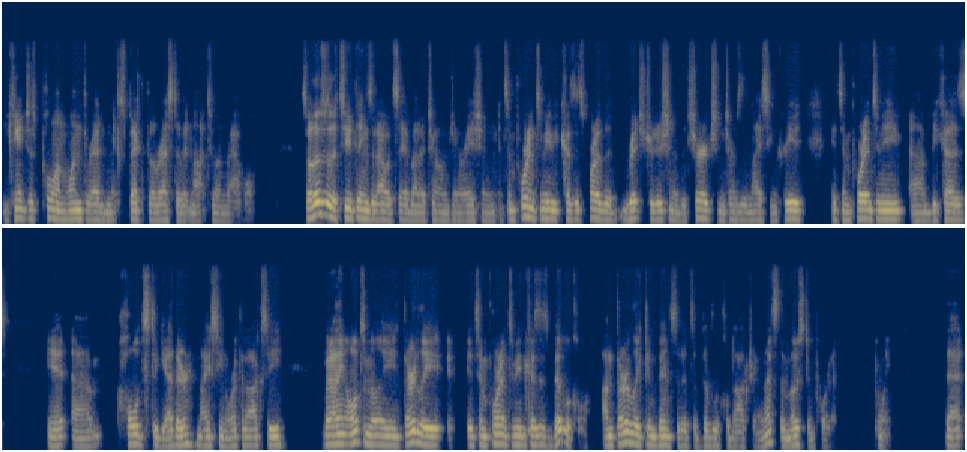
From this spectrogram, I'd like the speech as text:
You can't just pull on one thread and expect the rest of it not to unravel. So those are the two things that I would say about eternal generation. It's important to me because it's part of the rich tradition of the church in terms of the Nicene Creed. It's important to me uh, because it um, holds together Nicene orthodoxy. But I think ultimately, thirdly, it's important to me because it's biblical. I'm thoroughly convinced that it's a biblical doctrine, and that's the most important point that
